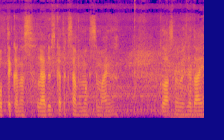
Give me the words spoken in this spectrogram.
Оптика у нас ледовська, так само максимальна. Класно виглядає.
